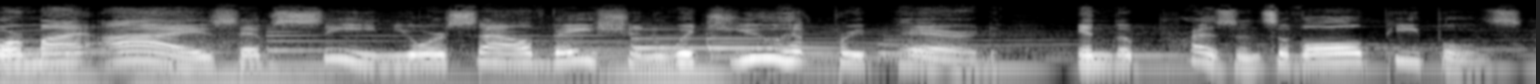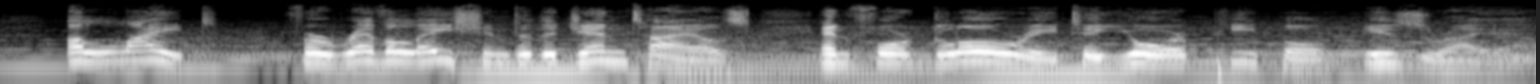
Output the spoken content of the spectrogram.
For my eyes have seen your salvation, which you have prepared in the presence of all peoples, a light for revelation to the Gentiles and for glory to your people Israel.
